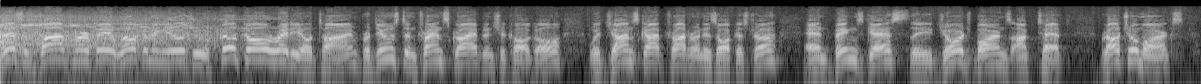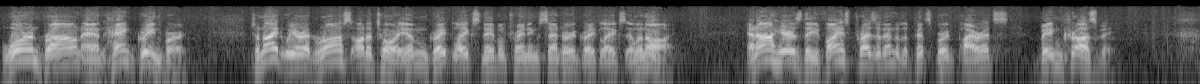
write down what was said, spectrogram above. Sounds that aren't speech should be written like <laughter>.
This is Bob Murphy welcoming you to Philco Radio Time, produced and transcribed in Chicago with John Scott Trotter and his orchestra and Bing's guests, the George Barnes Octet, Groucho Marx, Warren Brown, and Hank Greenberg. Tonight we are at Ross Auditorium, Great Lakes Naval Training Center, Great Lakes, Illinois. And now here's the Vice President of the Pittsburgh Pirates, Bing Crosby.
